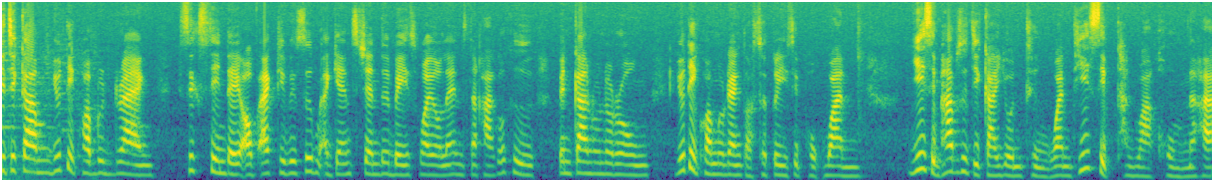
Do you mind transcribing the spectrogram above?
กิจกรรมยุติความรุนแรง 16 Day of Activism Against Gender-Based Violence นะคะก็คือเป็นการรณรงค์ยุติความรุนแรงต่อสตรี 16 วัน 25 พฤศจิกายนถึงวันที่ 10 ธันวาคมนะคะ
